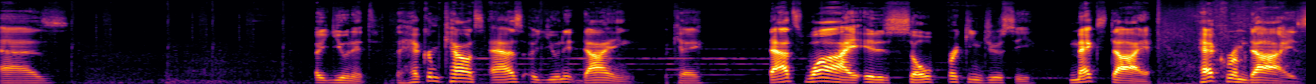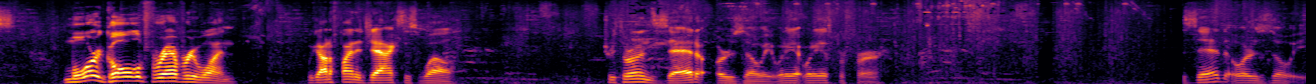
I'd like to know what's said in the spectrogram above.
as a unit. The Hecarim counts as a unit dying, okay? That's why it is so freaking juicy. Mechs die. Hecarim dies. More gold for everyone. We gotta find a Jax as well. Should we throw in Zed or Zoe? What do you, what do you guys prefer? Zed or Zoe?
